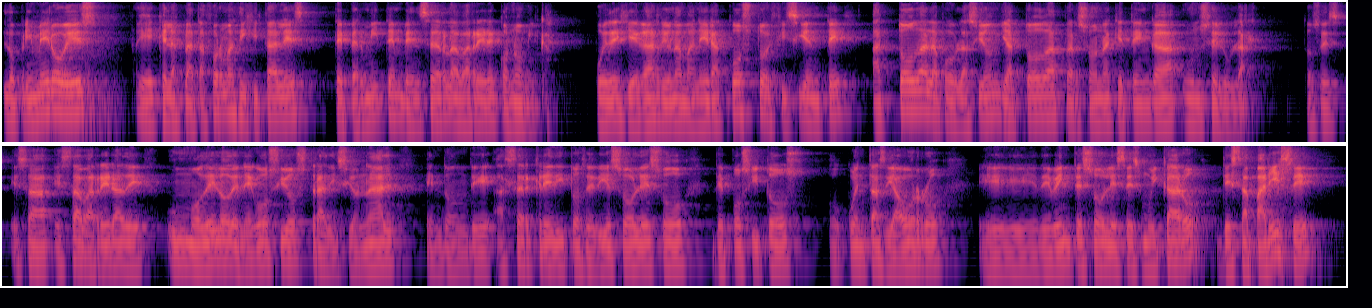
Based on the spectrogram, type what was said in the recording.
Lo primero es eh, que las plataformas digitales te permiten vencer la barrera económica. Puedes llegar de una manera costo eficiente a toda la población y a toda persona que tenga un celular. Entonces, esa, esa barrera de un modelo de negocios tradicional en donde hacer créditos de 10 soles o depósitos o cuentas de ahorro eh, de 20 soles es muy caro, desaparece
